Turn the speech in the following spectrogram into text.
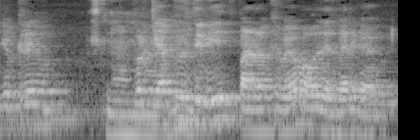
Yo creo. No, Porque. Apple TV, para lo que veo, va a valer verga, güey.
